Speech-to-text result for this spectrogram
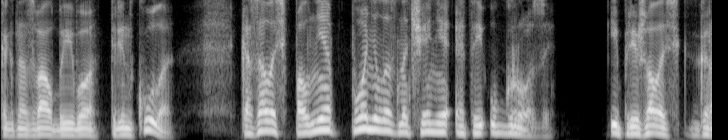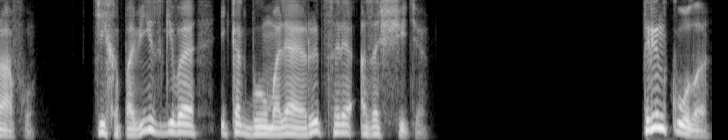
как назвал бы его Тринкула, казалось, вполне поняло значение этой угрозы и прижалось к графу, тихо повизгивая и как бы умоляя рыцаря о защите. Тринкула.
